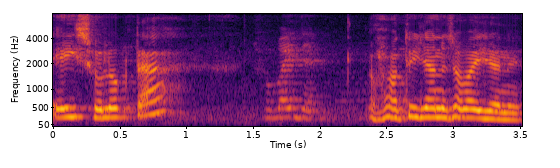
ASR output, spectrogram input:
এই শ্লোকটা হ্যাঁ তুই জানো সবাই জানে।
